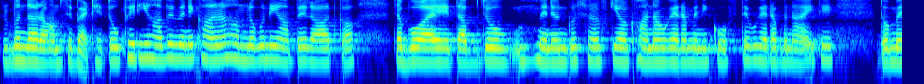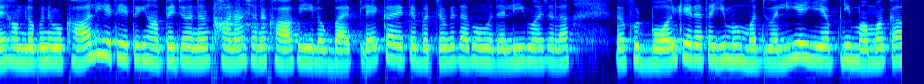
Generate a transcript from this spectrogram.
پھر بندہ آرام سے بیٹھے۔ تو پھر یہاں پہ میں نے کھانا ہم لوگوں نے یہاں پہ رات کا جب وہ آئے تب جو میں نے ان کو سرو کیا اور کھانا وغیرہ میں نے کوفتے وغیرہ بنائے تھے تو میں ہم لوگوں نے وہ کھا لیے تھے۔ تو یہاں پہ جو ہے نا کھانا شانا کھا کے یہ لوگ باہر پلے کر رہے تھے بچوں کے ساتھ، محمد علی ماشاء اللہ فٹ بال کھیل رہا تھا۔ یہ محمد ولی ہے، یہ اپنی ماما کا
